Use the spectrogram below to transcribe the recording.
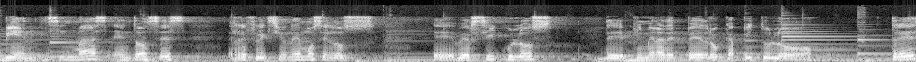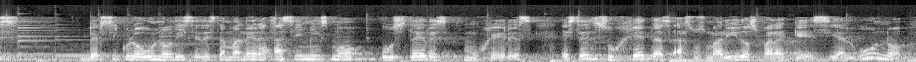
Bien, sin más, entonces reflexionemos en los eh, versículos de Primera de Pedro capítulo 3 Versículo 1 dice de esta manera, Asimismo ustedes mujeres estén sujetas a sus maridos para que si alguno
